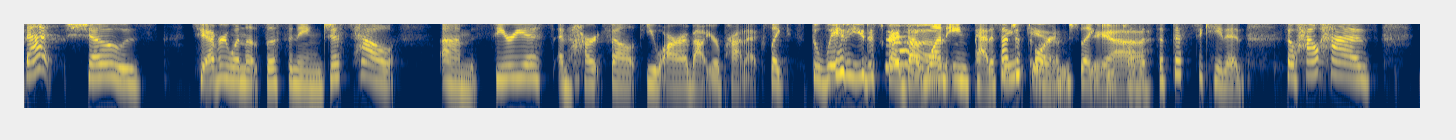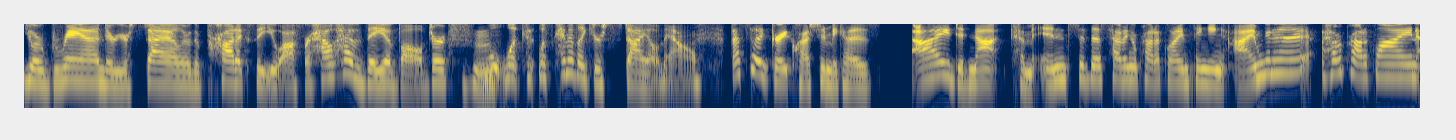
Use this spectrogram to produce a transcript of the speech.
that shows to everyone that's listening just how um, serious and heartfelt you are about your products. Like the way that you described that one ink pad, it's not just you. orange, like you called it sophisticated. So, how has your brand or your style or the products that you offer, how have they evolved? Or Mhm. what, what what's kind of like your style now? That's a great question because I did not come into this having a product line thinking I'm going to have a product line.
